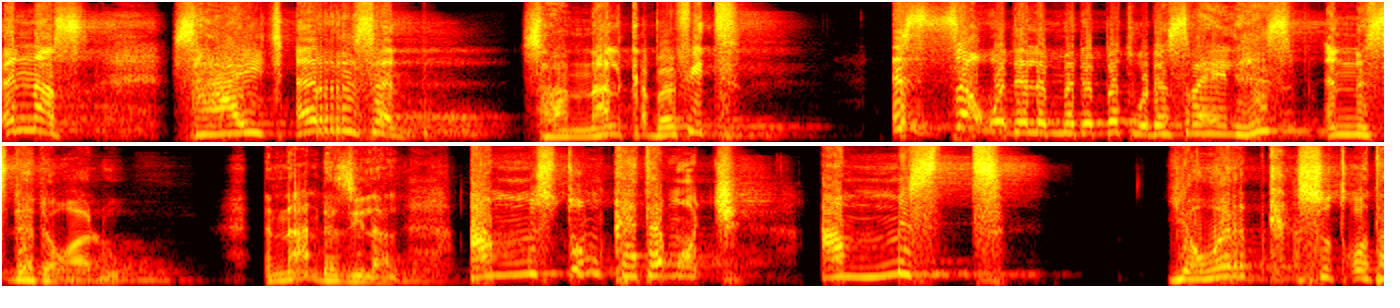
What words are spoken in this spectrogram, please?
እናስ ሳይጨርሰን ሳናልቅ በፊት እዛ ወደ ለመደበት ወደ እስራኤል ህዝብ እንስደደው አሉ። እና እንደዚህ ይላል አምስቱም ከተሞች አምስት የወርቅ ስጦታ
